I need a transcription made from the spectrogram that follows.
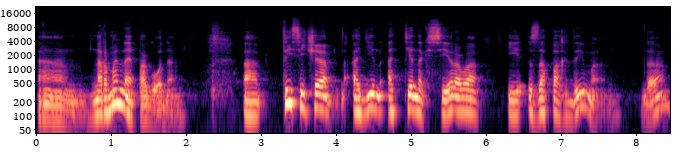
Эм, нормальная погода, а, тысяча один оттенок серого и запах дыма, да,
